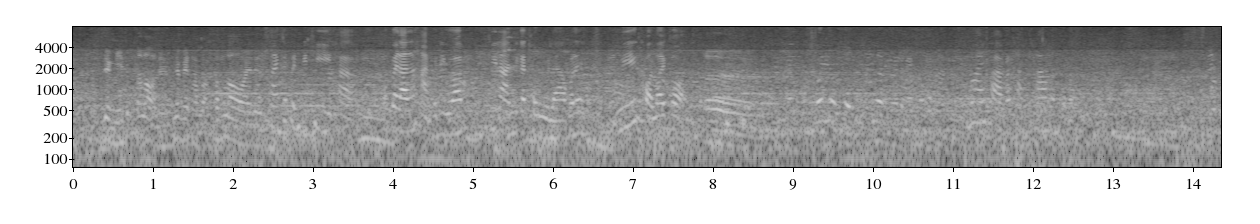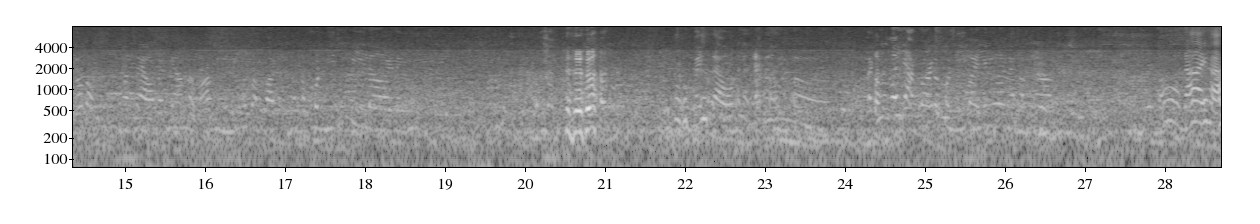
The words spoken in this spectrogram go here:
ำอย่างนี้ทุกตลอดเลยใช่ไหมครับแบบต้องลอยเลย ใช่ก็เป็นพิธีค่ะก็ไปร้านอาหารพอดีว่าที่ร้านมีกระทงอยู่แล้วก็เลยวิขอลอยก่อน เออก็รวมตัวเพื่อนๆด้วยไหม คะวันนั้นไม่ค่ะก็ทานข้าวกันปกติคนก็แบบมาแซวไหมพี่อ้ำแบบว่ามีรูปแบบลอยกระทงกับคนนี้ทุกปีเลยอะไรอย่างเงี้ยไม่แซวขนาดนั้นเนอะเออแต่ก็อยากลอยกับคนนี้ไปเรื่อยๆนะคะพี่อ้ำก็ได้ค่ะ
